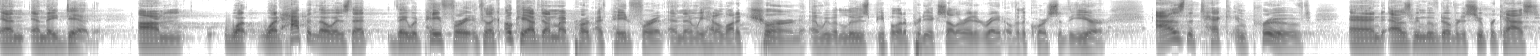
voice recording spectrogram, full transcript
And and they did. Um, what what happened though is that they would pay for it and feel like, okay, I've done my part, I've paid for it, and then we had a lot of churn, and we would lose people at a pretty accelerated rate over the course of the year. As the tech improved, and as we moved over to Supercast,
